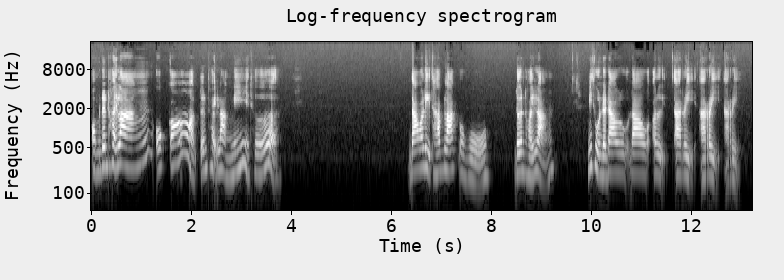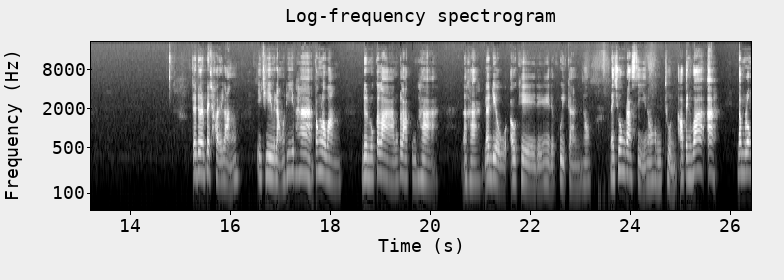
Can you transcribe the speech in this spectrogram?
ออกมาเดินถอยหลัง โอ้ก็เดินถอยหลังนี่เธอ ดาวอริทับลักโอ้โห เดินถอยหลัง มิถุนเดี๋ยวดาวดาวอริอริอริอริ จะเดินไปถอยหลังอีกทีหลังวันที่ยี่ห้าต้องระวัง เดือนมกรามกรากุมภานะคะ แล้วเดี๋ยวโอเคเดี๋ยวยังไงเดี๋ยวคุยกันเนาะในช่วงราศีเนาะของมิถุน เอาเป็นว่าอะดำรง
